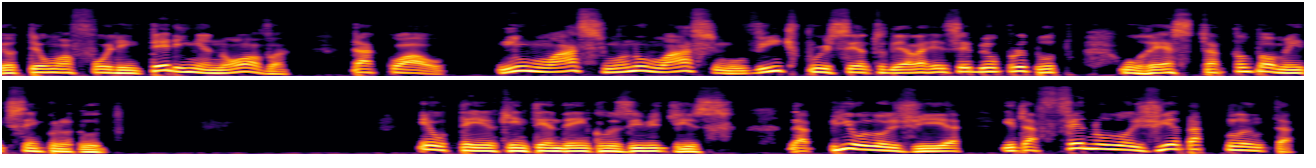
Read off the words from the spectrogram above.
eu tenho uma folha inteirinha nova, da qual, no máximo, no máximo, 20% dela recebeu o produto. O resto está totalmente sem produto. Eu tenho que entender, inclusive, disso, da biologia e da fenologia da planta,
